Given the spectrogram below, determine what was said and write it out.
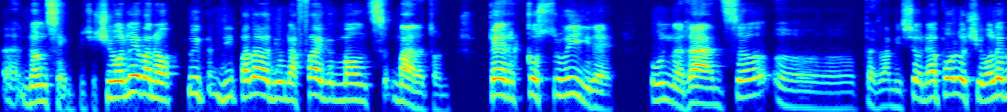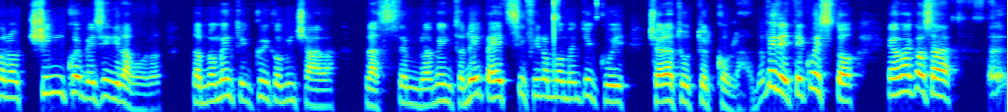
eh, non semplice. Ci volevano, lui parlava di una five months marathon per costruire un razzo uh, per la missione Apollo ci volevano cinque mesi di lavoro, dal momento in cui cominciava l'assemblamento dei pezzi fino al momento in cui c'era tutto il collado. Vedete, questo è una cosa eh,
